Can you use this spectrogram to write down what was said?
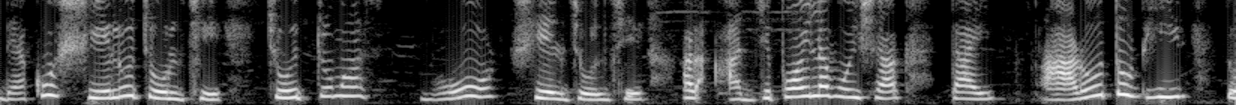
দেখো সেলও চলছে। চৈত্র মাস ভোর সেল চলছে। আর আজ যে পয়লা বৈশাখ, তাই আরও তো ভিড়। তো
